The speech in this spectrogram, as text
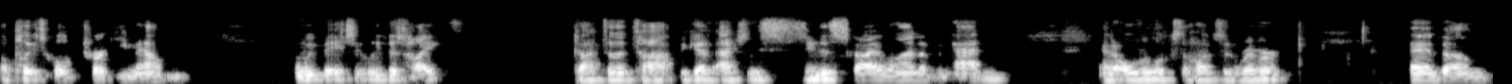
a place called Turkey Mountain. And we basically just hiked, got to the top. You could actually see the skyline of Manhattan and it overlooks the Hudson River. And um,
